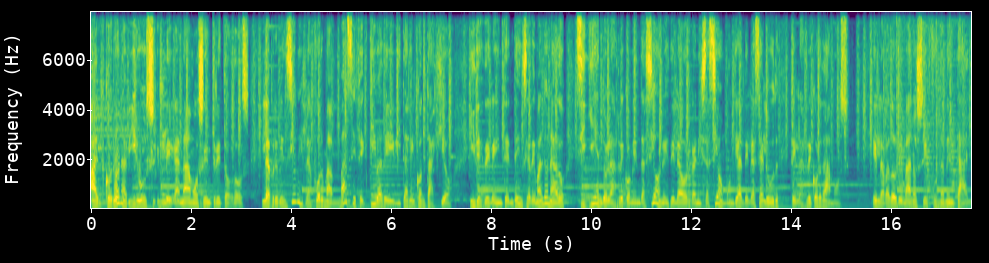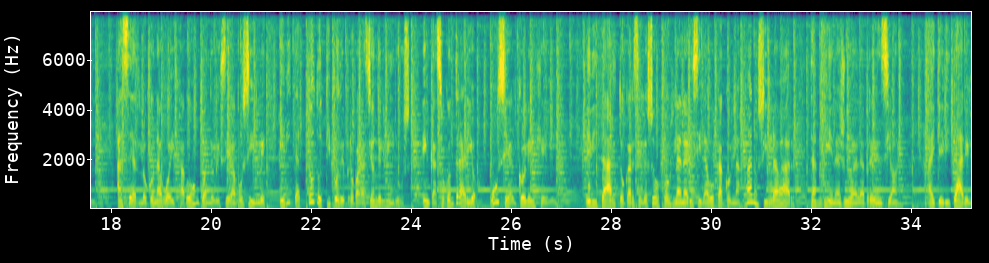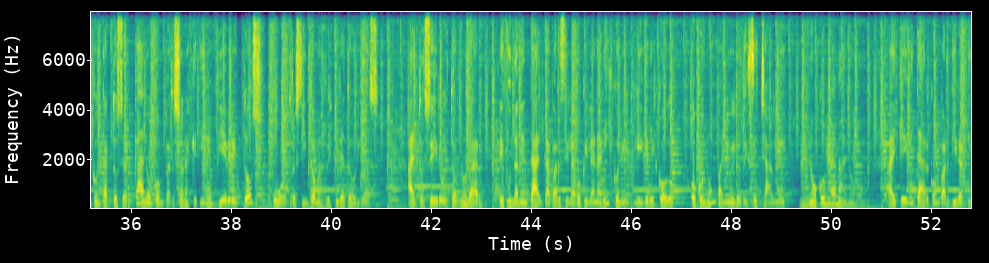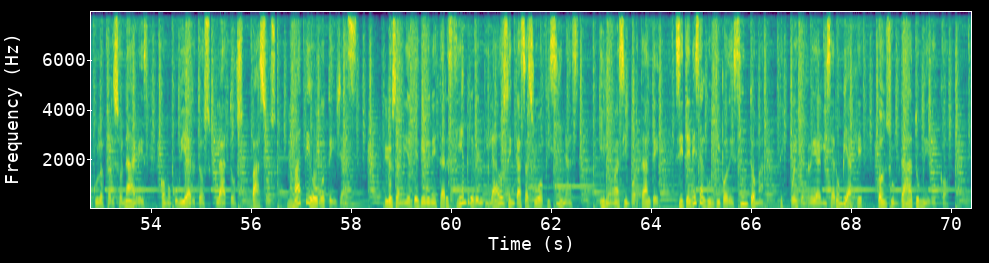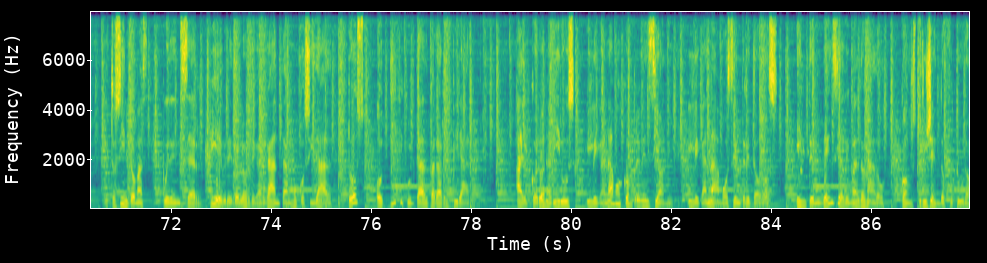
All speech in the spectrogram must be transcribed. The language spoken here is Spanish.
Al coronavirus le ganamos entre todos. La prevención es la forma más efectiva de evitar el contagio. Y desde la Intendencia de Maldonado, siguiendo las recomendaciones de la Organización Mundial de la Salud, te las recordamos. El lavado de manos es fundamental. Hacerlo con agua y jabón cuando le sea posible evita todo tipo de propagación del virus. En caso contrario, use alcohol en gel. Evitar tocarse los ojos, la nariz y la boca con las manos sin lavar también ayuda a la prevención. Hay que evitar el contacto cercano con personas que tienen fiebre, tos u otros síntomas respiratorios. Al toser o estornudar, es fundamental taparse la boca y la nariz con el pliegue del codo o con un pañuelo desechable, no con la mano. Hay que evitar compartir artículos personales como cubiertos, platos, vasos, mate o botellas. Los ambientes deben estar siempre ventilados en casas u oficinas. Y lo más importante, si tenés algún tipo de síntoma, después de realizar un viaje, consulta a tu médico. Estos síntomas pueden ser fiebre, dolor de garganta, mucosidad, tos o dificultad para respirar. Al coronavirus le ganamos con prevención, le ganamos entre todos. Intendencia de Maldonado, construyendo futuro.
